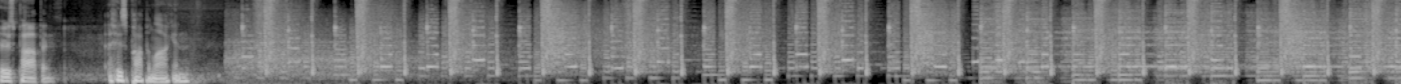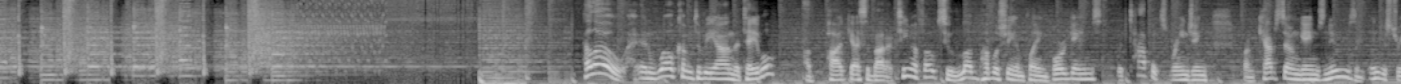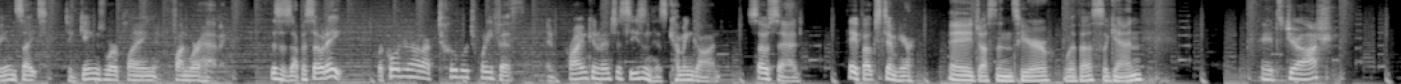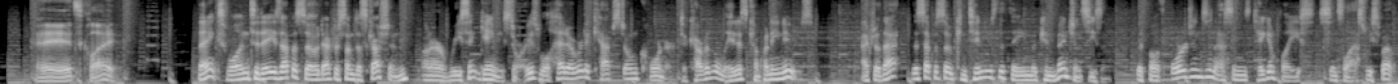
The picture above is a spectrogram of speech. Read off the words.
Who's popping? Who's popping locking? Hello, and welcome to Beyond the Table, a podcast about a team of folks who love publishing and playing board games, with topics ranging from capstone games news and industry insights to games we're playing and fun we're having. This is episode 8, recorded on October 25th, and Prime Convention season has come and gone. So sad. Hey folks, Tim here. Hey, Justin's here with us again. Hey, it's Josh. Hey, it's Clay. Thanks. Well, in today's episode, after some discussion on our recent gaming stories, we'll head over to Capstone Corner to cover the latest company news. After that, this episode continues the theme of convention season, with both Origins and Essen taking place since last we spoke.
